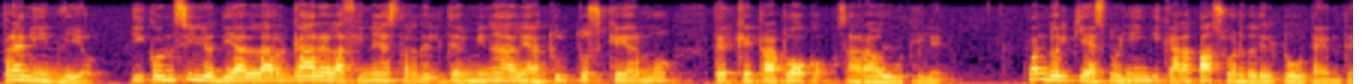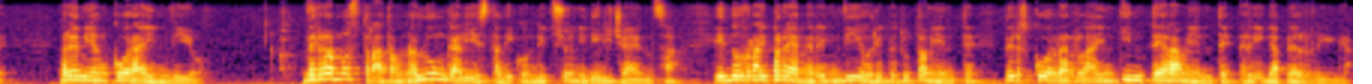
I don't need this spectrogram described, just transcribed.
Premi invio ti consiglio di allargare la finestra del terminale a tutto schermo perché tra poco sarà utile. Quando richiesto indica la password del tuo utente. Premi ancora invio. Verrà mostrata una lunga lista di condizioni di licenza e dovrai premere invio ripetutamente per scorrerla interamente riga per riga.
